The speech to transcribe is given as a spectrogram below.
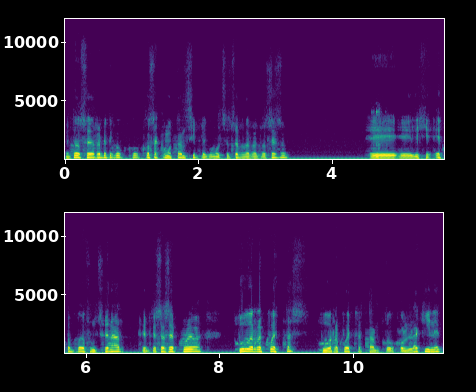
Entonces, de repente, cosas como tan simples como el sensor de retroceso, eh, dije, esto puede funcionar, empecé a hacer pruebas, tuve respuestas, tuve respuestas tanto con la Kinet,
